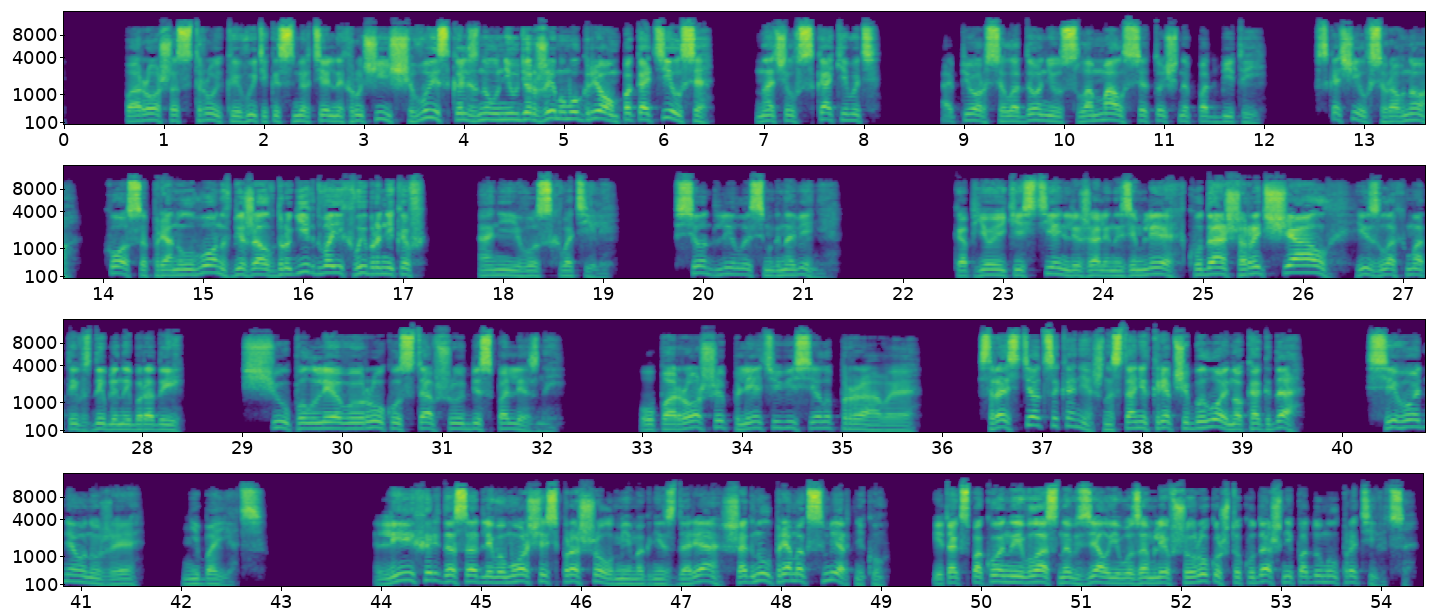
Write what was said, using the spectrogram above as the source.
Пороша струйкой вытек из смертельных ручищ, выскользнул неудержимым угрем, покатился, начал вскакивать, оперся ладонью, сломался, точно подбитый. Вскочил все равно, косо прянул вон, вбежал в других двоих выбранников. Они его схватили. Все длилось мгновение. Копье и кистень лежали на земле, куда ж рычал из лохматой вздыбленной бороды. Щупал левую руку, ставшую бесполезной. У Пороши плетью висела правая. Срастется, конечно, станет крепче былой, но когда? Сегодня он уже не боец. Лихарь, досадливо морщась, прошел мимо гнездаря, шагнул прямо к смертнику и так спокойно и властно взял его замлевшую руку, что куда ж не подумал противиться.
